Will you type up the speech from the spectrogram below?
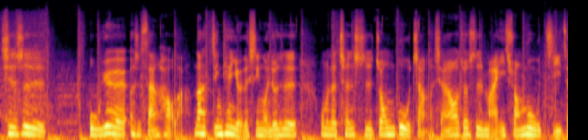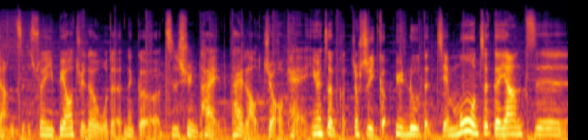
其实是。五月二十三号啦，那今天有一个新闻，就是我们的陈时中部长想要就是买一双木屐这样子，所以不要觉得我的那个资讯太太老旧，OK？因为这个就是一个预录的节目，这个样子。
